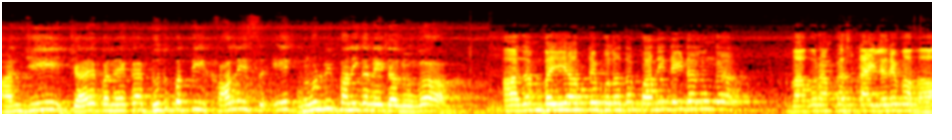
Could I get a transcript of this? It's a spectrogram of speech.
हाँ जी चाय बनेगा दूध पत्ती खालिश एक घूंट भी पानी का नहीं डालूँगा। आज़म भाई आपने बोला था पानी नहीं डालूँगा। बाबू राम का स्टाइल है बाबा।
